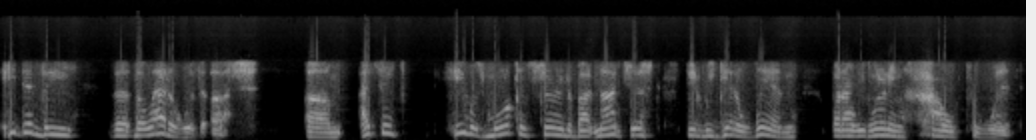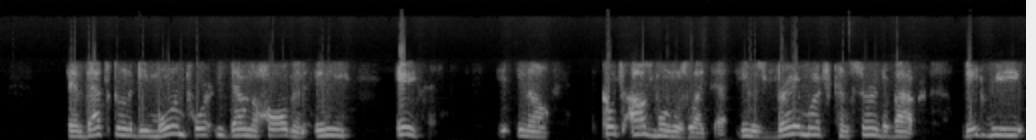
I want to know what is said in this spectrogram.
he did the the, the latter with us. Um, I think he was more concerned about not just did we get a win, but are we learning how to win? And that's going to be more important down the hall than any anything. You know, Coach Osborne was like that. He was very much concerned about did we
